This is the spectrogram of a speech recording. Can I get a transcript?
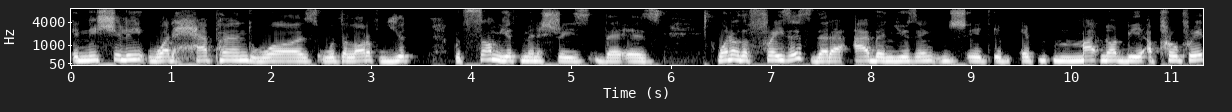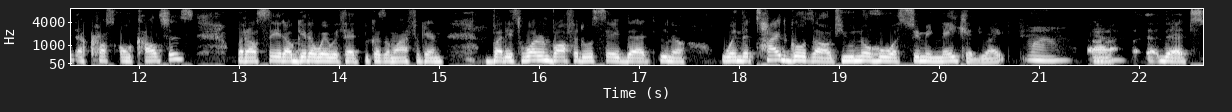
initially what happened was with a lot of youth, with some youth ministries, there is one of the phrases that I, I've been using. It, it, it might not be appropriate across all cultures, but I'll say it, I'll get away with it because I'm African. But it's Warren Buffett who said that, you know, when the tide goes out, you know who was swimming naked, right? Wow. uh, that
